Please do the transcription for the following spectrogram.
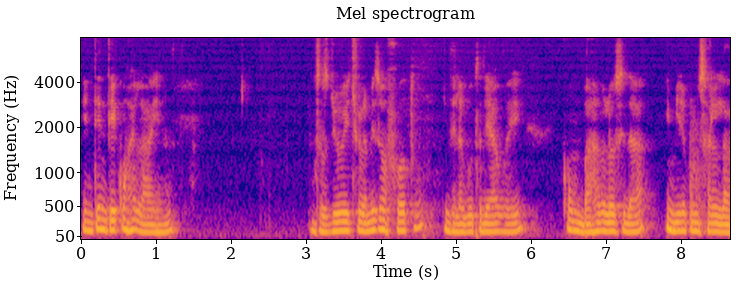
intenté congelar ahí, ¿no? Entonces yo he hecho la misma foto de la gota de agua ahí con baja velocidad y mira cómo sale la,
